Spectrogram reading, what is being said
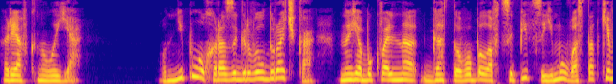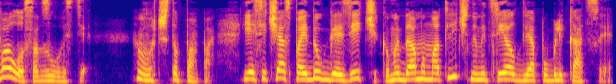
рявкнула я. Он неплохо разыгрывал дурачка, но я буквально готова была вцепиться ему в остатки волос от злости. Вот что, папа, я сейчас пойду к газетчикам и дам им отличный материал для публикации.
